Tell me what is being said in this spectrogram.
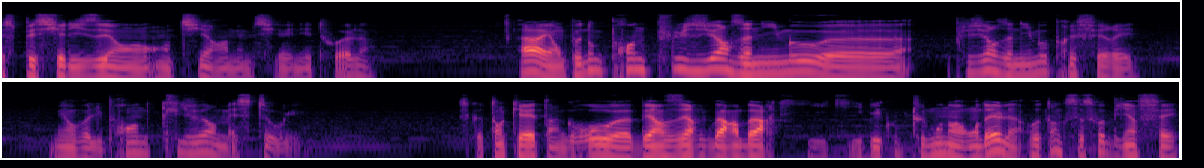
spécialiser en, tir, hein, même s'il a une étoile. Ah, et on peut donc prendre plusieurs animaux, euh, plusieurs animaux préférés. Mais on va lui prendre Cleaver Mestowl. Parce que tant qu'à être un gros euh, berserk barbare qui, découpe tout le monde en rondelles, autant que ça soit bien fait.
